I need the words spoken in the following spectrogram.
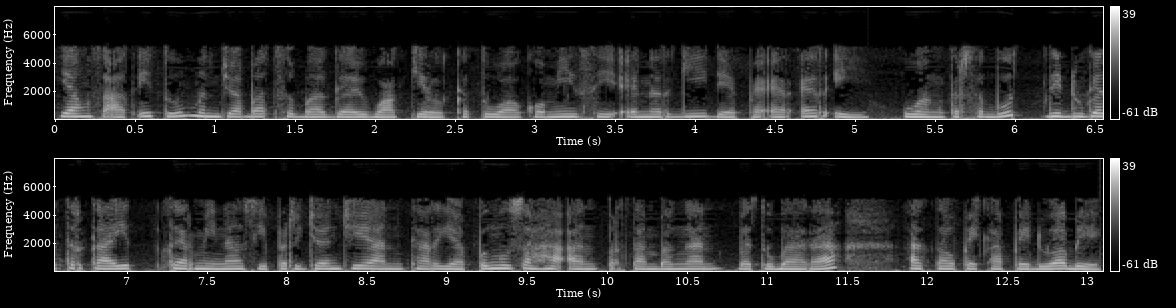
yang saat itu menjabat sebagai Wakil Ketua Komisi Energi DPR RI. Uang tersebut diduga terkait terminasi perjanjian karya pengusahaan pertambangan batubara atau PKP2B.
